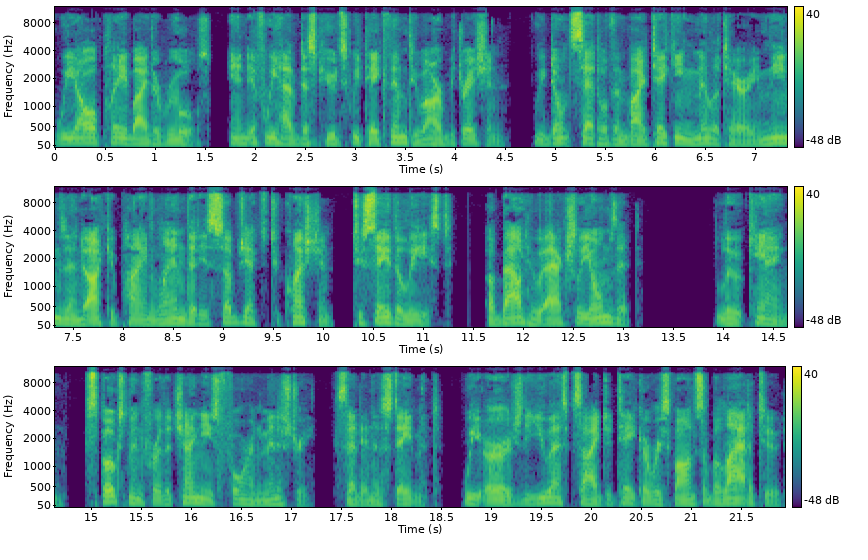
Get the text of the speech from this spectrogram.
we all play by the rules, and if we have disputes we take them to arbitration. We don't settle them by taking military means and occupying land that is subject to question, to say the least, about who actually owns it. Lu Kang, spokesman for the Chinese Foreign Ministry, said in a statement, We urge the U.S. side to take a responsible attitude,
